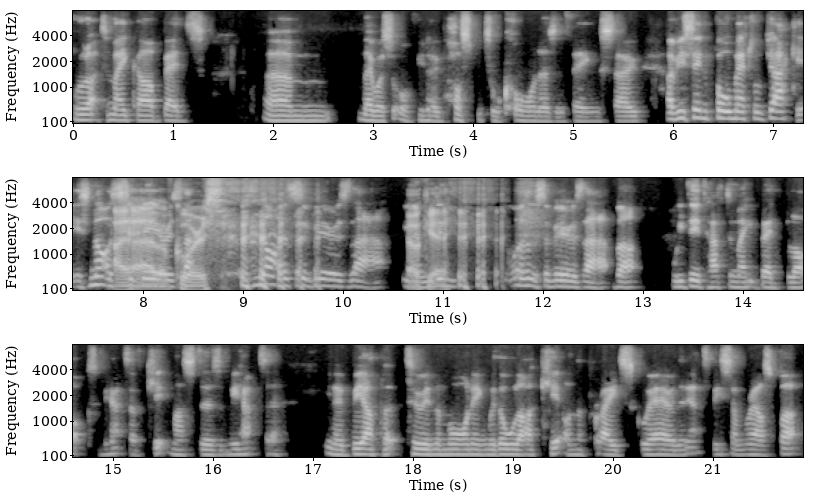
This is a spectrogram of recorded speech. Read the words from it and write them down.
we all had to make our beds. Um, they were sort of, you know, hospital corners and things. So have you seen Full Metal Jacket? It's not as I severe have, of as course. that. It's not as severe as that. You know, okay. it wasn't as severe as that, but we did have to make bed blocks. We had to have kit musters and we had to, you know, be up at two in the morning with all our kit on the parade square and then it had to be somewhere else. But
